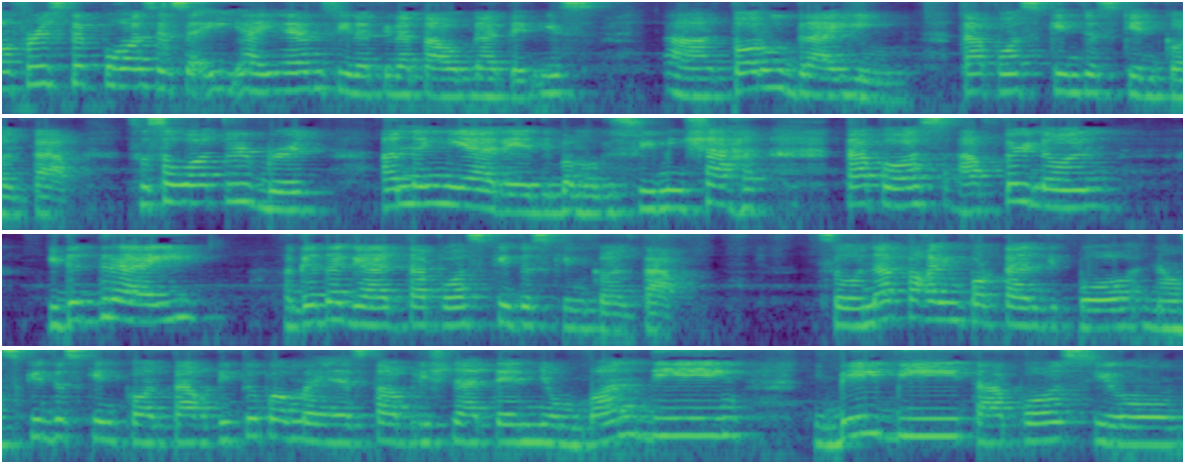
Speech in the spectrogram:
Ang first step po kasi sa EINC na tinatawag natin is ah, thorough drying. Tapos skin to skin contact. So sa water birth, ang nangyayari, di ba, mag-swimming siya. Tapos, after nun, ida-dry, agad-agad, tapos skin-to-skin contact. So, napaka-importante po ng skin-to-skin contact. Dito po may establish natin yung bonding, ni baby, tapos yung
